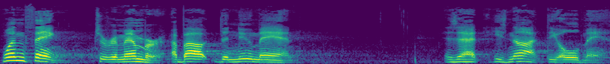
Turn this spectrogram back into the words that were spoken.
One thing to remember about the new man is that he's not the old man.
